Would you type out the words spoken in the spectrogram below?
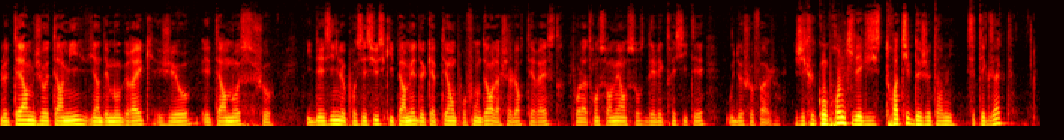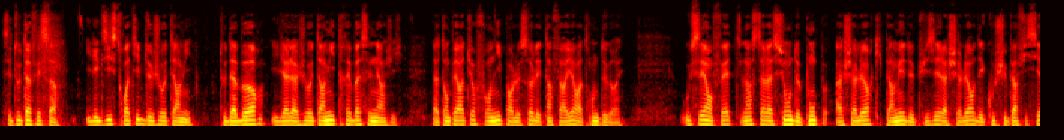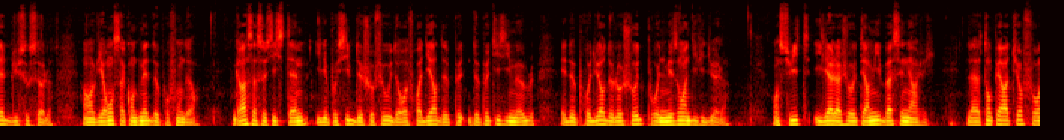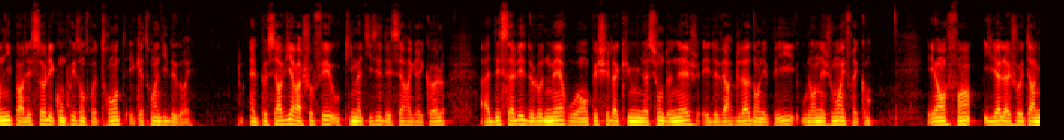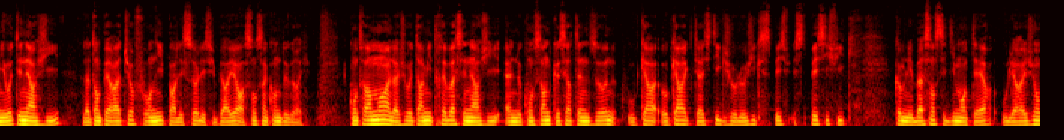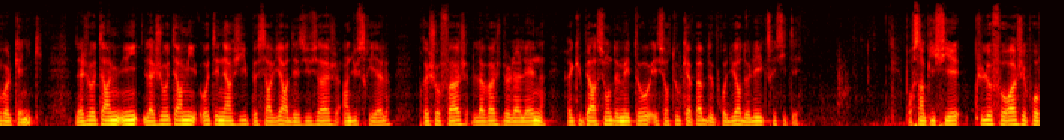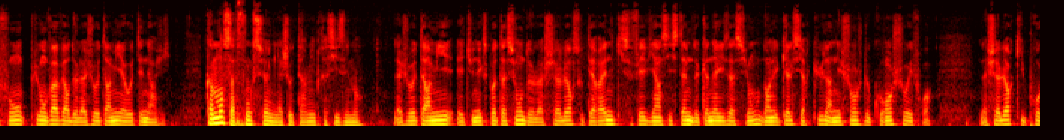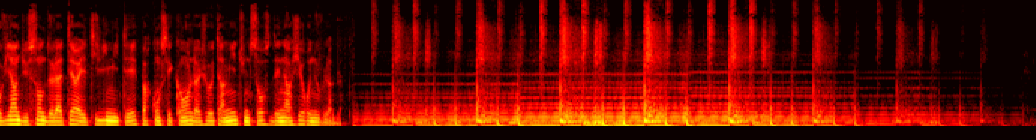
Le terme géothermie vient des mots grecs géo et thermos chaud, Il désigne le processus qui permet de capter en profondeur la chaleur terrestre pour la transformer en source d'électricité ou de chauffage. J'ai cru comprendre qu'il existe trois types de géothermie. C'est exact? C'est tout à fait ça. Il existe trois types de géothermie. Tout d'abord, il y a la géothermie très basse énergie. La température fournie par le sol est inférieure à 30 degrés. Où c'est en fait l'installation de pompes à chaleur qui permet de puiser la chaleur des couches superficielles du sous-sol, à environ 50 mètres de profondeur. Grâce à ce système, il est possible de chauffer ou de refroidir de, de petits immeubles et de produire de l'eau chaude pour une maison individuelle. Ensuite, il y a la géothermie basse énergie. La température fournie par les sols est comprise entre 30 et 90 degrés. Elle peut servir à chauffer ou climatiser des serres agricoles, à dessaler de l'eau de mer ou à empêcher l'accumulation de neige et de verglas dans les pays où l'enneigement est fréquent. Et enfin, il y a la géothermie haute énergie. La température fournie par les sols est supérieure à 150 degrés. Contrairement à la géothermie très basse énergie, elle ne concerne que certaines zones aux caractéristiques géologiques spécifiques, comme les bassins sédimentaires ou les régions volcaniques. La géothermie haute énergie peut servir à des usages industriels, préchauffage, lavage de la laine, récupération de métaux et surtout capable de produire de l'électricité. Pour simplifier, plus le forage est profond, plus on va vers de la géothermie à haute énergie. Comment ça fonctionne la géothermie précisément? La géothermie est une exploitation de la chaleur souterraine qui se fait via un système de canalisation dans lequel circule un échange de courants chauds et froids. La chaleur qui provient du centre de la Terre est illimitée, par conséquent, la géothermie est une source d'énergie renouvelable.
